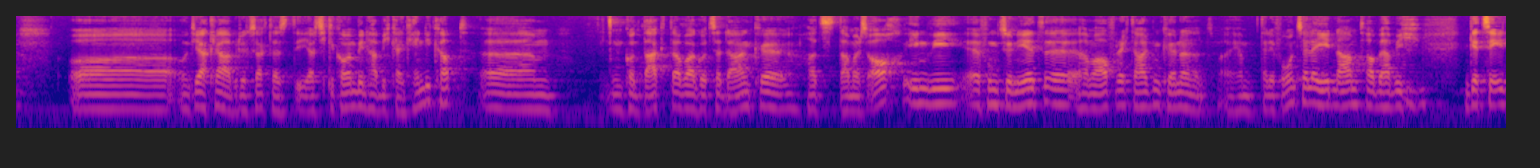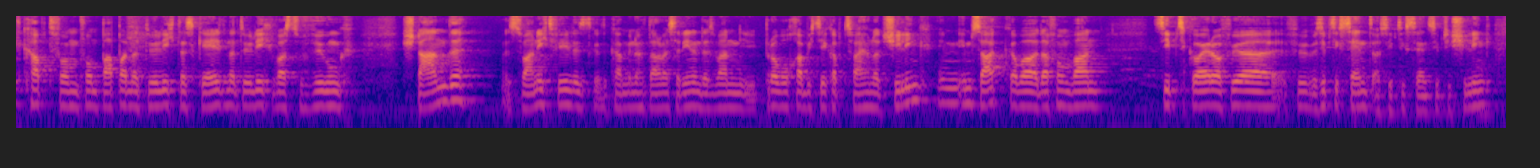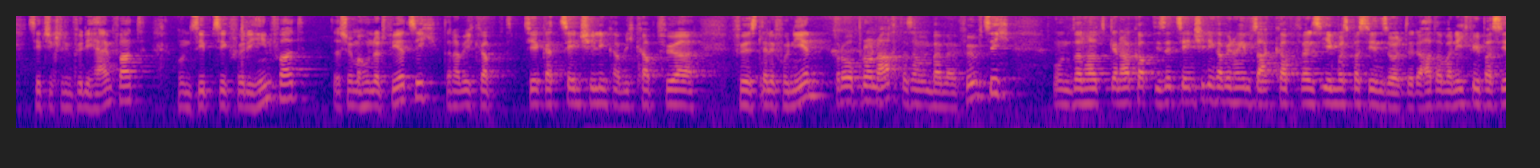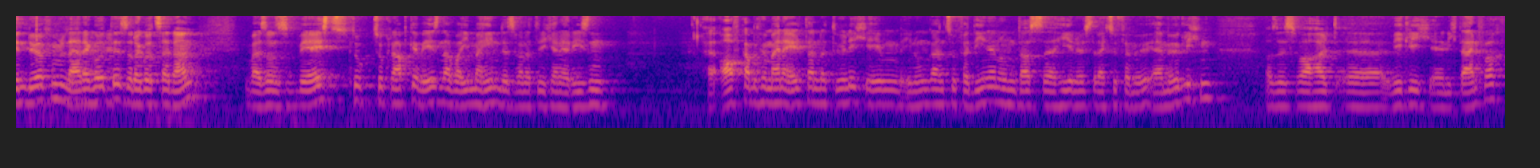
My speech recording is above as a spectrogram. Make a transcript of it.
Und ja klar, wie du gesagt hast, als ich gekommen bin, habe ich kein Handy gehabt. Ähm, Kontakt, aber Gott sei Dank äh, hat es damals auch irgendwie funktioniert, haben wir aufrechterhalten können. Ich habe Telefonzelle jeden Abend, habe, habe ich gezählt gehabt vom, vom Papa natürlich, das Geld natürlich, was zur Verfügung stand. Es war nicht viel, das kann mich noch damals erinnern, das waren, pro Woche habe ich ca. 200 Schilling im, im Sack, aber davon waren 70 Euro für, für 70 Cent, also 70 Cent, 70 Schilling, 70 Schilling für die Heimfahrt und 70 für die Hinfahrt, das schon mal 140. Dann habe ich gehabt, circa 10 Schilling habe ich gehabt für, fürs Telefonieren pro, pro Nacht, das haben wir bei 50. Und dann hat genau gehabt, diese 10 Schilling habe ich noch im Sack gehabt, wenn es irgendwas passieren sollte. Da hat aber nicht viel passieren dürfen, leider Gottes oder Gott sei Dank, weil sonst wäre es zu, zu knapp gewesen. Aber immerhin, das war natürlich eine riesen äh, Aufgabe für meine Eltern natürlich, eben in Ungarn zu verdienen und das äh, hier in Österreich zu ermöglichen. Also es war halt äh, wirklich nicht einfach.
